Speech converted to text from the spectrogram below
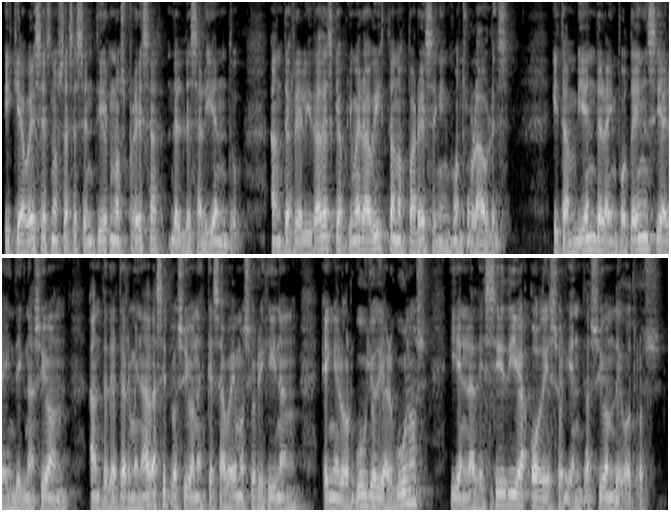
y que a veces nos hace sentirnos presas del desaliento ante realidades que a primera vista nos parecen incontrolables, y también de la impotencia y la indignación ante determinadas situaciones que sabemos se originan en el orgullo de algunos y en la desidia o desorientación de otros.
